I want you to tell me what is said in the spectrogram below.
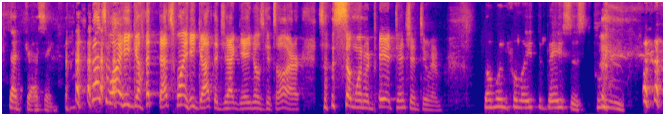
set dressing. That's why he got that's why he got the Jack Daniels guitar so someone would pay attention to him. Someone fillet the bassist, please.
